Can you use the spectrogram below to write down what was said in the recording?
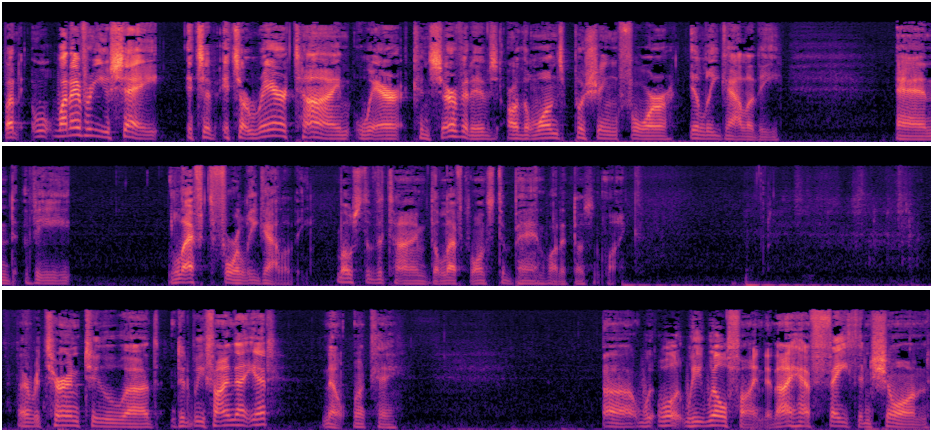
But whatever you say, it's a it's a rare time where conservatives are the ones pushing for illegality and the left for legality. Most of the time, the left wants to ban what it doesn't like. I return to. Uh, did we find that yet? No. Okay. Uh, we, we'll, we will find it. I have faith in Sean,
